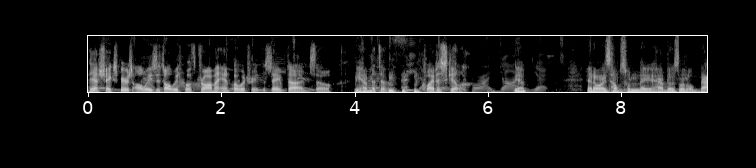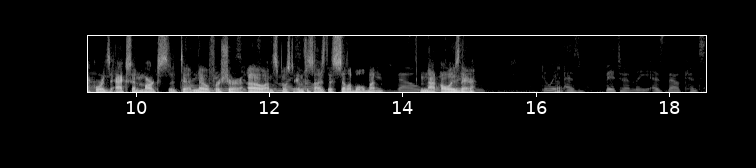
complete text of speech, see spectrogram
Yeah, Shakespeare is always it's always both drama and poetry at the same time. So Yep. that's a quite a skill. Yep. It always helps when they have those little backwards accent marks that uh, know for sure. Oh, I'm supposed to emphasize this syllable, but not always there. Do it as bitterly as thou canst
